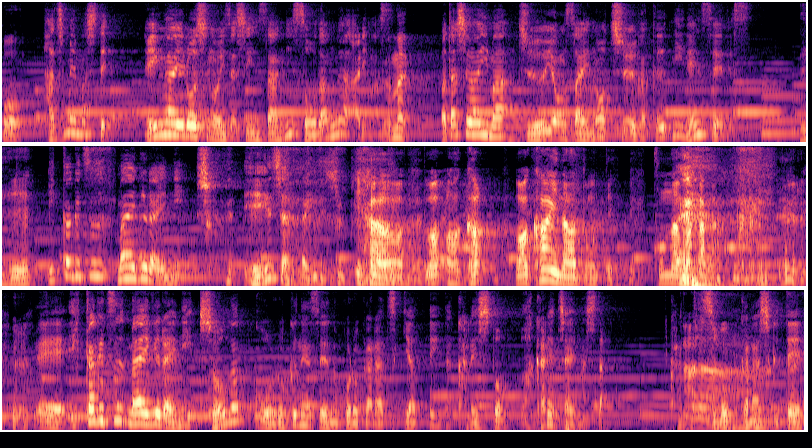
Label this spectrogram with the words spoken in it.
ポ。はじめまして恋愛老子の伊勢神さんに相談があります。私は今14歳の中学2年生です。え1ヶ月前ぐらいに ええじゃないでしょ。ー、いやわ若若いなと思って。そんなバカな。えー1ヶ月前ぐらいに小学校6年生の頃から付き合っていた彼氏と別れちゃいました。すごく悲しくて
